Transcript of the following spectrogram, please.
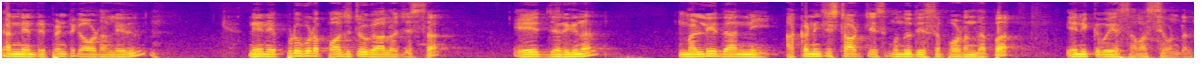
కానీ నేను రిపెంట్ కావడం లేదు. నేను ఎప్పుడు కూడా పాజిటివ్గా ఆలోచిస్తా. ఏది జరిగినా మళ్ళీ దాన్ని అక్కడి నుంచి స్టార్ట్ చేసి ముందు తీసుకుపోవడం తప్ప ఎనిక్కిపోయే సమస్య ఉండదు.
